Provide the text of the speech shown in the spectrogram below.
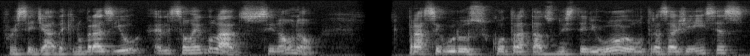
for sediada aqui no Brasil, eles são regulados, senão não. Para seguros contratados no exterior, outras agências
